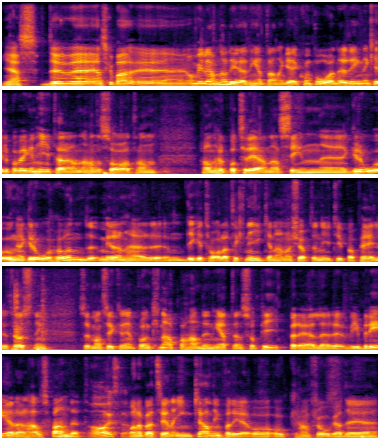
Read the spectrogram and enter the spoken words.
Yes. Du, eh, jag ska bara... Eh, om vi lämnar det, en helt annan grej. Kom på, det ringde en kille på vägen hit här. Han, han sa att han, han höll på att träna sin eh, grå, unga gråhund med den här eh, digitala tekniken. Han har köpt en ny typ av pejlutrustning. Så man trycker på en knapp på handenheten så piper det eller vibrerar halsbandet. Ja, just det. Och han har börjat träna inkallning på det och, och han frågade...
